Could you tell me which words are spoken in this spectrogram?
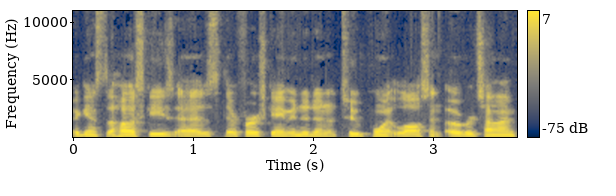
against the Huskies as their first game ended in a two point loss in overtime.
